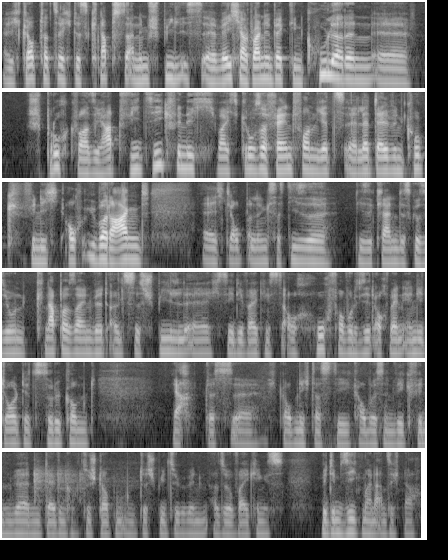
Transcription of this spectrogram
Ich glaube tatsächlich, das Knappste an dem Spiel ist, äh, welcher Running Back den cooleren äh, Spruch quasi hat. Wie Sieg finde ich, war ich großer Fan von. Jetzt äh, Let Delvin Cook finde ich auch überragend. Äh, ich glaube allerdings, dass diese, diese kleine Diskussion knapper sein wird als das Spiel. Äh, ich sehe die Vikings auch hoch favorisiert, auch wenn Andy Dalton jetzt zurückkommt. Ja, das, äh, ich glaube nicht, dass die Cowboys einen Weg finden werden, Delvin Cook zu stoppen und das Spiel zu gewinnen. Also Vikings mit dem Sieg meiner Ansicht nach.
